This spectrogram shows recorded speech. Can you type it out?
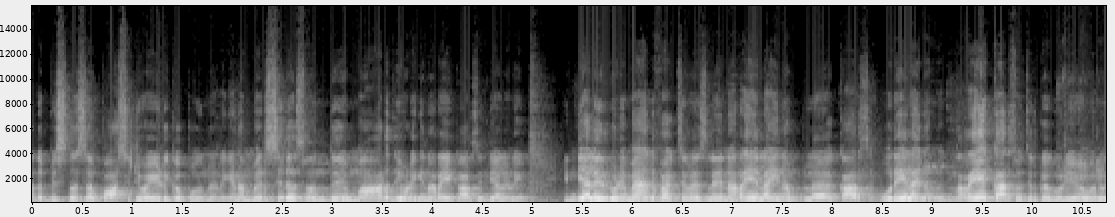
அந்த பிஸ்னஸை பாசிட்டிவாக எடுக்க போகுதுன்னு நினைக்கிறேன். ஏன்னா மெர்சிடஸ் வந்து மாருதியோடைக்கு நிறைய கார்ஸ் இந்தியாவில் இந்தியாவில் இருக்கக்கூடிய மேனுஃபேக்சரர்ஸ்லேயே நிறைய லைனப்பில் கார்ஸ் ஒரே லைன் நிறைய கார்ஸ் வச்சுருக்கக்கூடிய ஒரு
